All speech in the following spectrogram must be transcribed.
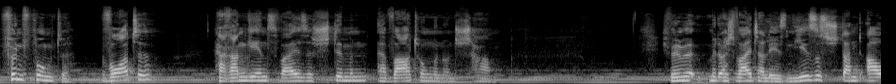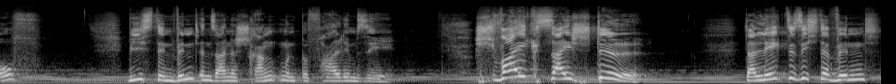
Fünf Punkte. Worte, Herangehensweise, Stimmen, Erwartungen und Scham. Ich will mit euch weiterlesen. Jesus stand auf, wies den Wind in seine Schranken und befahl dem See. Schweig, sei still. Da legte sich der Wind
